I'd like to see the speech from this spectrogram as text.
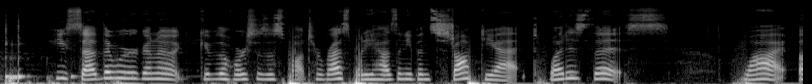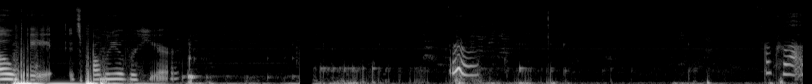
Okay. He said that we were gonna give the horses a spot to rest, but he hasn't even stopped yet. What is this? Why? Oh, wait. It's probably over here. Oh.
